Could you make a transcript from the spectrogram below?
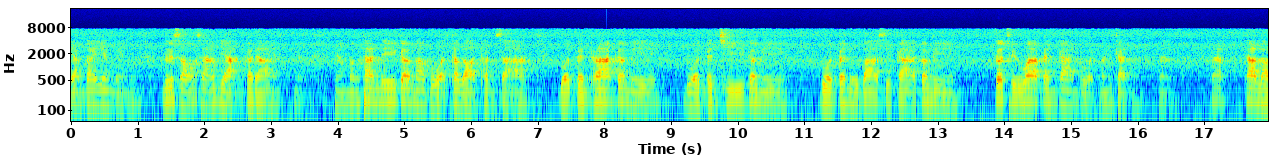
อย่างใดอย่างหนึ่ง หรือสองสามอย่างก็ได้ อย่างบางท่านนี้ก็มาบวชตลอดพรรษา บวชเป็นพระก็มี บวชเป็นชีก็มี บวชเป็นอุบาสิกาก็มี ก็ถือว่าเป็นการบวชเหมือนกัน ถ้าถ้าเรา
